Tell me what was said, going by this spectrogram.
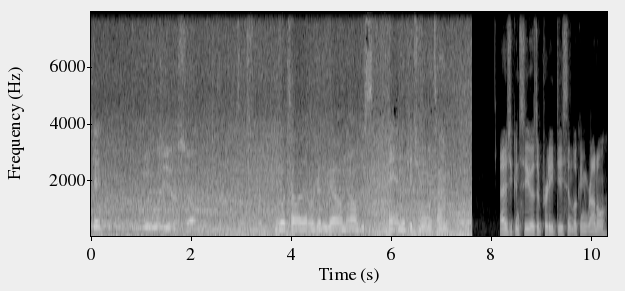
Okay. Good with you, so. You go tell her that we're good to go, and then I'll just pan the kitchen one more time. As you can see, it was a pretty decent looking rental.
